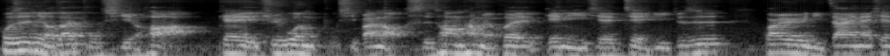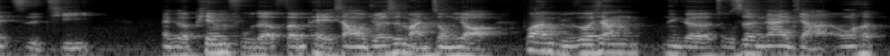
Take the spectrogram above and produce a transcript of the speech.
或者你有在补习的话，可以去问补习班老师，通常他们也会给你一些建议，就是关于你在那些子题那个篇幅的分配上，我觉得是蛮重要。不然，比如说像那个主持人刚才讲，我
